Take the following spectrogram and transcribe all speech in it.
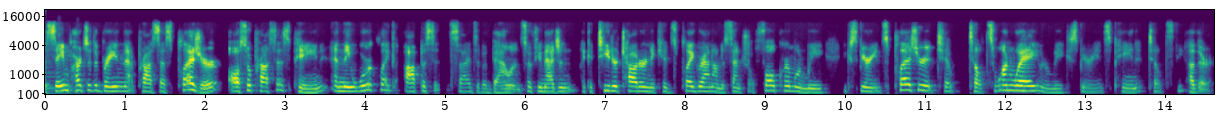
the same parts of the brain that process pleasure also process pain, and they work like opposite sides of a balance. So if you imagine like a teeter totter in a kid's playground on a central fulcrum, when we experience pleasure, it t- tilts one way, and when we experience pain, it tilts the other.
